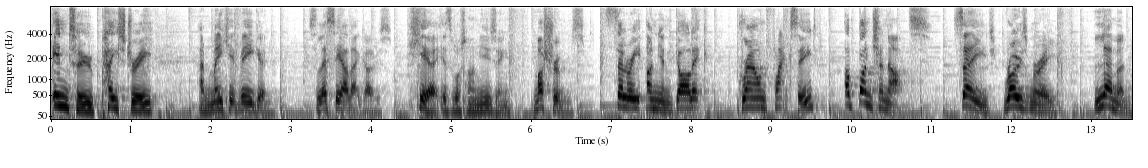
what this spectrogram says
into pastry and make it vegan. So let's see how that goes. Here is what I'm using. Mushrooms, celery, onion, garlic, ground flaxseed, a bunch of nuts, sage, rosemary, lemon,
